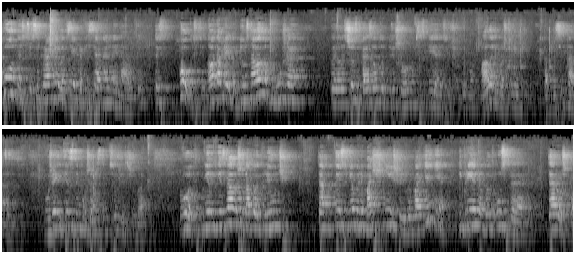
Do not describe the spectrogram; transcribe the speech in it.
полностью сохранила все профессиональные навыки, то есть полностью, но она при этом не узнавала мужа, говорила, что заказывал, тут пришел, мы все смеялись очень, думаю, мало ли, может, ей там 18. Мужей единственный муж, она с ним всю жизнь жила. Вот, не, не знала, что такое ключ, там, то есть у нее были мощнейшие выпадения, и при этом вот узкая дорожка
